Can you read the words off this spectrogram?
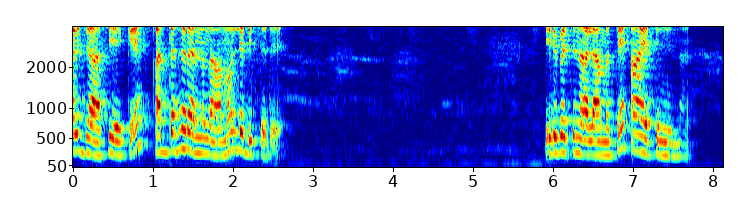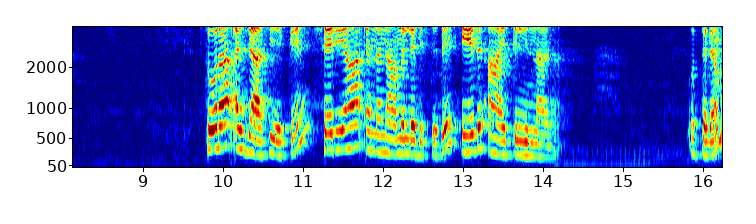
അൽ ജാസിയയ്ക്ക് അദ്ദഹർ എന്ന നാമം ലഭിച്ചത്? ഇരുപത്തിനാലാമത്തെ ആയത്തിൽ നിന്ന്. സൂറ അൽ ജാസിയയ്ക്ക് ശരിയ എന്ന നാമം ലഭിച്ചത് ഏത് ആയത്തിൽ നിന്നാണ്? ഉത്തരം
